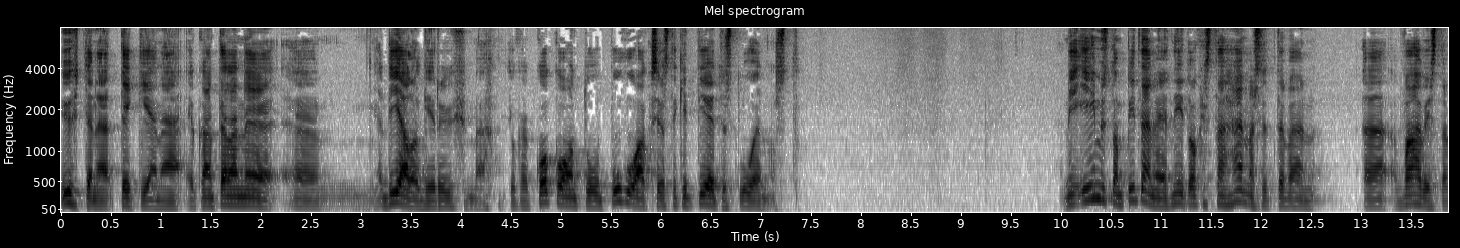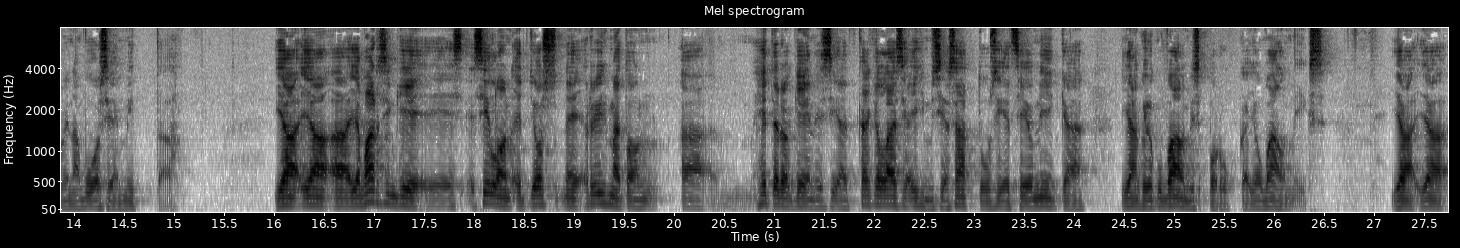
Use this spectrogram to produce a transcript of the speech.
yhtenä tekijänä, joka on tällainen dialogiryhmä, joka kokoontuu puhuakseen jostakin tietystä luennosta niin ihmiset on pitäneet niitä oikeastaan hämmästyttävän vahvistavina vuosien mittaan. Ja, ja, ja varsinkin silloin, että jos ne ryhmät on heterogeenisia, että kaikenlaisia ihmisiä sattuu siihen, että se ei ole niinkään ihan kuin joku valmis porukka jo valmiiksi. Ja, ja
